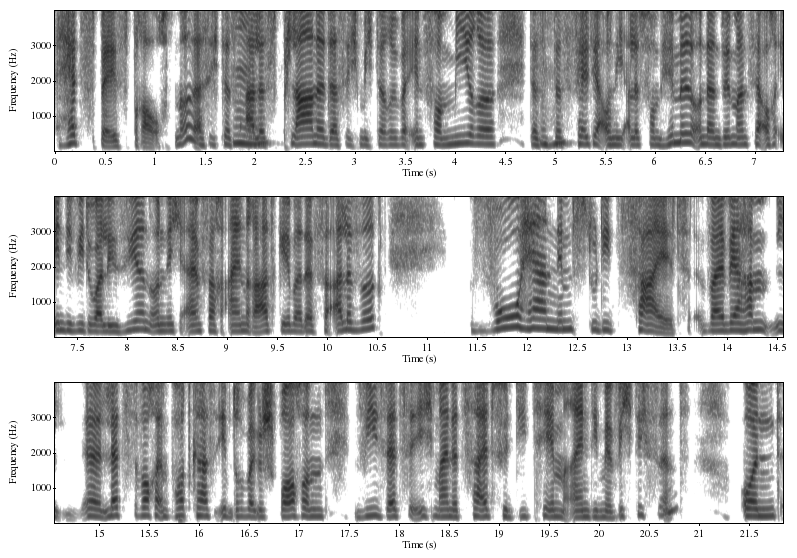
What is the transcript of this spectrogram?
Headspace braucht, ne? dass ich das Mhm. alles plane, dass ich mich darüber informiere. Das, Mhm. das fällt ja auch nicht alles vom Himmel und dann will man es ja auch individualisieren und nicht einfach einen Ratgeber, der für alle wirkt. woher nimmst du die Zeit? Weil wir haben äh, letzte Woche im Podcast eben darüber gesprochen, wie setze ich meine Zeit für die Themen ein, die mir wichtig sind. Und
